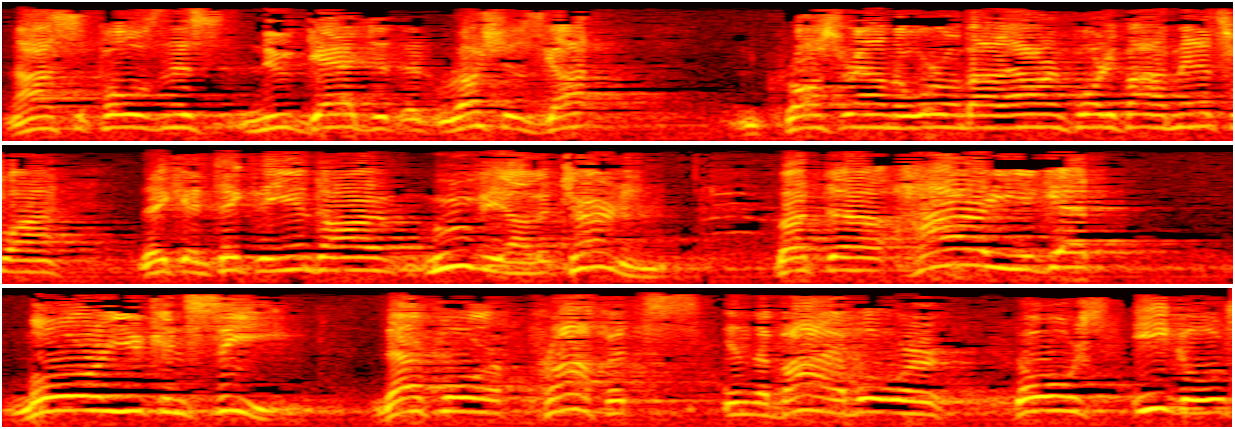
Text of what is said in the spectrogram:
And I suppose in this new gadget that Russia's got, and cross around the world in about an hour and 45 minutes, why, they can take the entire movie of it turning. But uh, higher you get, more you can see. Therefore, prophets in the Bible were those eagles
